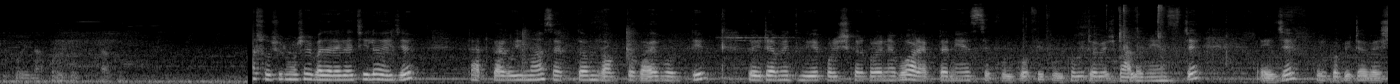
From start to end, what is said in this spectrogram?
কী করি না করে দেখতে থাকো। শ্বশুরমশাই বাজারে গেছিল, এই যে টাটকা রুই মাছ, একদম রক্ত গায়ে ভর্তি। তো এটা আমি ধুয়ে পরিষ্কার করে নেব। আর একটা নিয়ে এসছে ফুলকপি। ফুলকপিটা বেশ ভালো নিয়ে এসছে। এই যে ফুলকপিটা বেশ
